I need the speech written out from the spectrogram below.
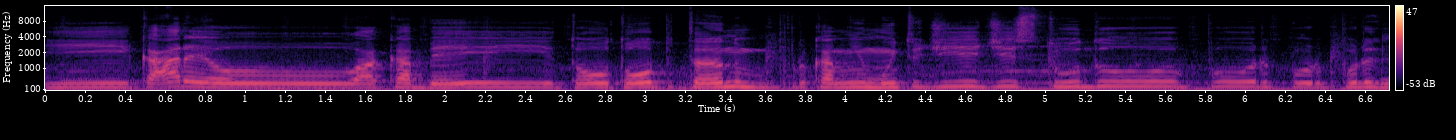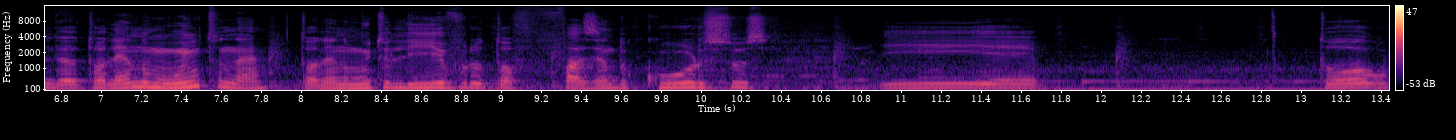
E, cara, eu acabei. tô, tô optando por caminho muito de, de estudo por, por, por. Eu tô lendo muito, né? Tô lendo muito livro, tô fazendo cursos e. tô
